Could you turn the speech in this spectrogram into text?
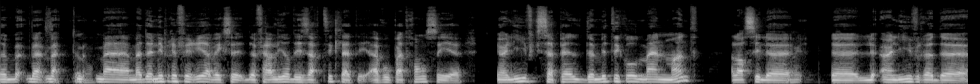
Euh, ma, ma, ma, ma donnée préférée avec ce- de faire lire des articles à, vos patrons, c'est euh, un livre qui s'appelle The Mythical Man Month. Alors c'est le, Oui. le- le- un livre de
